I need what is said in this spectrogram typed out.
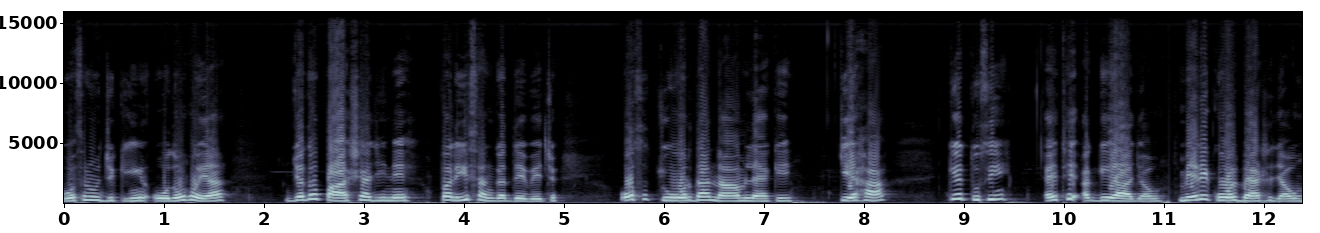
ਉਸ ਨੂੰ ਯਕੀਨ ਉਦੋਂ ਹੋਇਆ ਜਦੋਂ ਪਾਤਸ਼ਾਹ ਜੀ ਨੇ ਭਰੀ ਸੰਗਤ ਦੇ ਵਿੱਚ ਉਸ ਚੋਰ ਦਾ ਨਾਮ ਲੈ ਕੇ ਕਿਹਾ ਕਿ ਤੁਸੀਂ ਇੱਥੇ ਅੱਗੇ ਆ ਜਾਓ। ਮੇਰੇ ਕੋਲ ਬੈਠ ਜਾਓ।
